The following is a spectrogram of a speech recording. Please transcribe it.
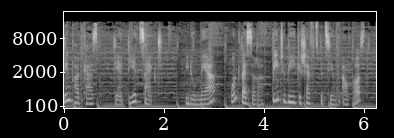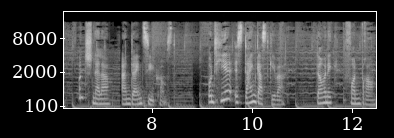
dem Podcast, der dir zeigt, wie du mehr und bessere B2B-Geschäftsbeziehungen aufbaust und schneller an dein Ziel kommst. Und hier ist dein Gastgeber, Dominik von Braun.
